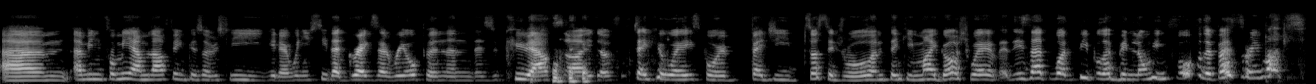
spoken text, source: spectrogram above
Um, I mean, for me, I'm laughing because obviously, you know, when you see that Greggs are reopened and there's a queue outside of takeaways for a veggie sausage roll, I'm thinking, my gosh, where is that what people have been longing for for the past three months?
